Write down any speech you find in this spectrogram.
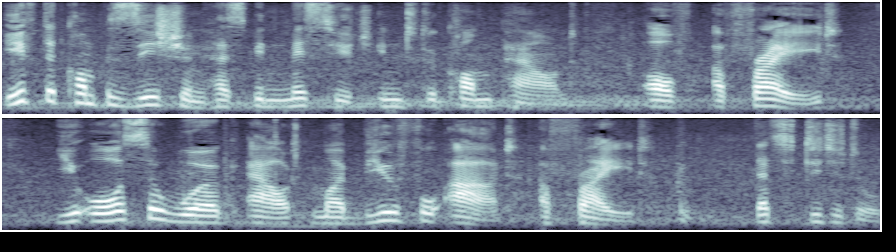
If the composition has been messaged into the compound of afraid, you also work out my beautiful art, afraid. That's digital.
